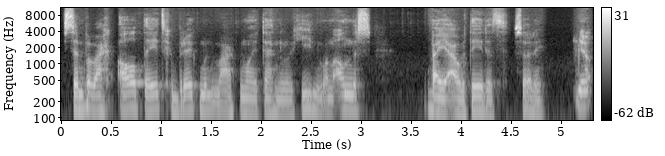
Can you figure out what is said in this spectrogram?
simpelweg altijd gebruik moeten maken van je technologie, want anders ben je outdated. Sorry. Ja.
